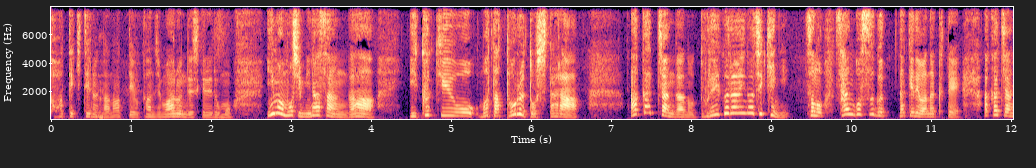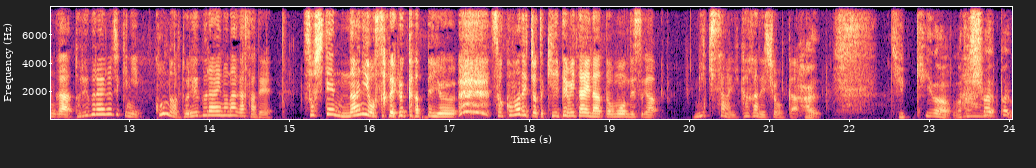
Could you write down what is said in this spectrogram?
変わってきてるんだなっていう感じもあるんですけれども今もし皆さんが育休をまた取るとしたら赤ちゃんがあのどれぐらいの時期にその産後すぐだけではなくて赤ちゃんがどれぐらいの時期に今度はどれぐらいの長さでそして何をされるかっていうそこまでちょっと聞いてみたいなと思うんですがミキさんいかがでしょうか？はい。時期は私はやっぱり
